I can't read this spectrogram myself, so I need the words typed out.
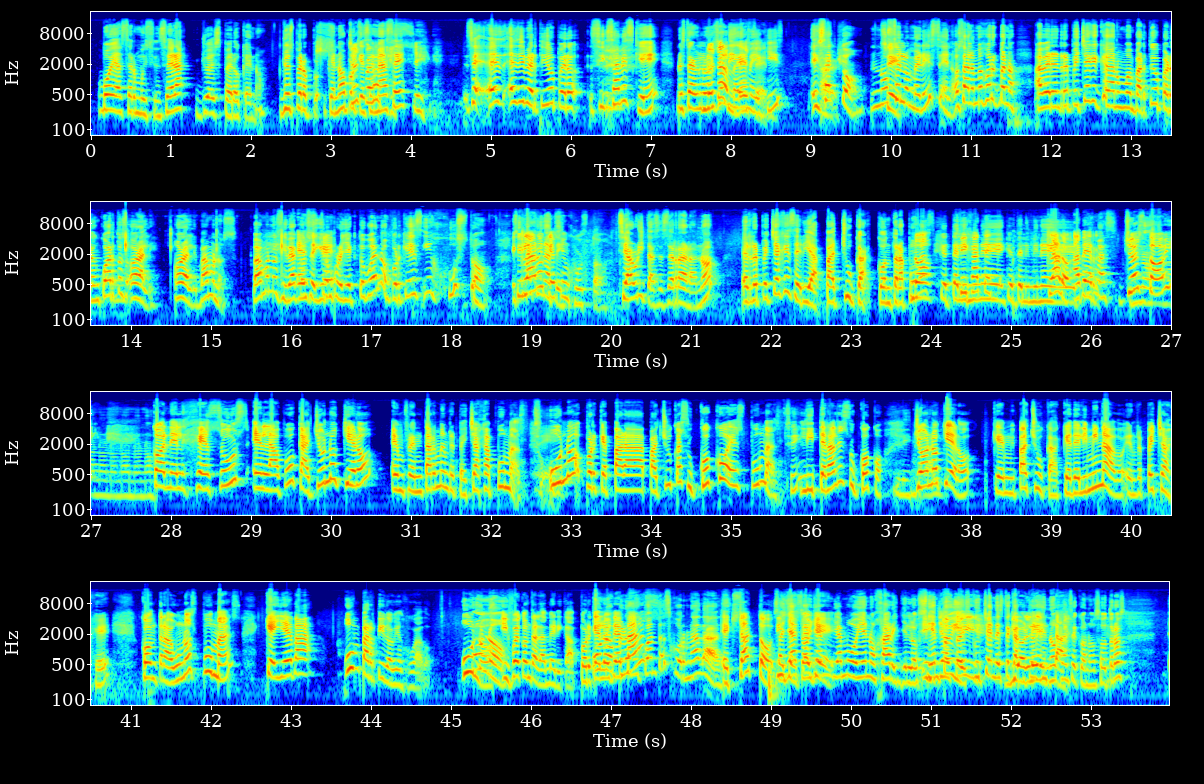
Voy a ser muy sincera, yo espero que no. Yo espero que no, porque se me hace. Sí es, divertido, pero si ¿sabes qué? Nuestra gloriosa Liga MX. Exacto, no se lo merecen. O sea, a lo mejor, bueno, a ver, en repechaje que hagan un buen partido, pero en cuartos, órale, órale, vámonos. Vámonos y ve a conseguir un proyecto bueno, porque es injusto. claro que es injusto. Si ahorita se cerrara, ¿no? El repechaje sería Pachuca contra Pumas que te elimine, que te elimine. Claro, a ver, yo estoy con el Jesús en la boca. Yo no quiero enfrentarme en repechaje a Pumas. Uno, porque para Pachuca su coco es Pumas. Literal es su coco. Yo no quiero que mi Pachuca quede eliminado en repechaje contra unos Pumas que lleva un partido bien jugado. Uno, y fue contra el América. Porque los demás. ¿Cuántas jornadas? Exacto. ya, ya, me voy a enojar y lo siento y, escuchen este capítulo y enójense con nosotros.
